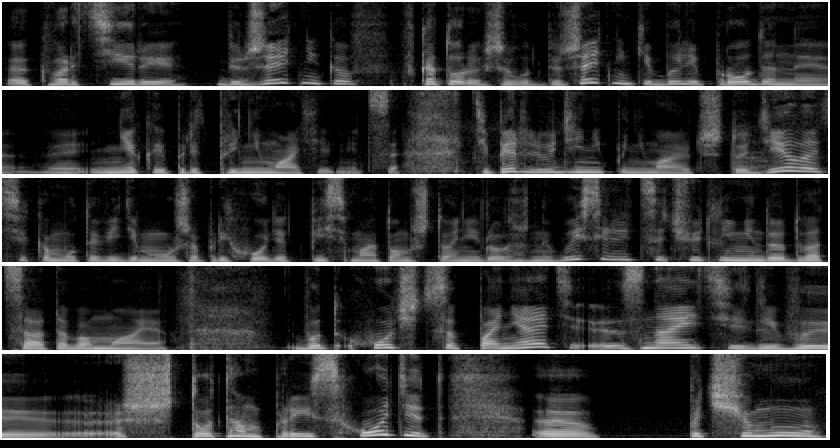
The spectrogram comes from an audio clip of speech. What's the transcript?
э, квартиры бюджетников, в которых живут бюджетники, были проданы э, некой предпринимательнице. Теперь люди не понимают, что делать. Кому-то, видимо, уже приходят письма о том, что они должны выселиться чуть ли не до 20 мая. Вот хочется понять, э, знаете ли вы, что там происходит, почему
